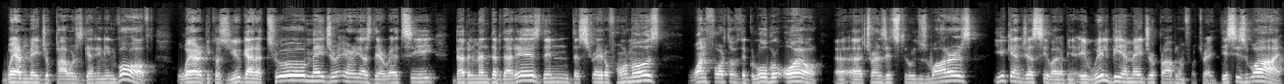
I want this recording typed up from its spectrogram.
where major powers getting involved. Where because you got a two major areas: the Red Sea, Bab el Mandeb, that is, then the Strait of Hormuz. One fourth of the global oil uh, uh, transits through those waters you can just see what I mean. It will be a major problem for trade. This is why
